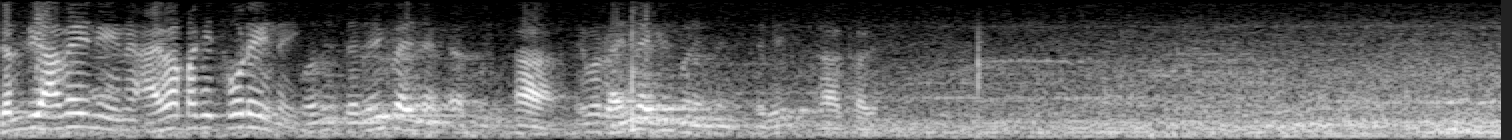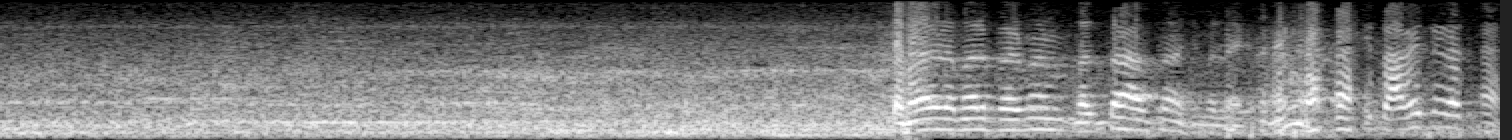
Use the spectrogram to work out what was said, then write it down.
જલ્દી આવે નઈ આવ્યા પછી છોડે નહીં. હા એ બરોબર કાઢી નાખ્યું પણ એને શરીર. હા ખરે તમારે તમારે પરમાણુ બનતા આવતા. એ ને.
